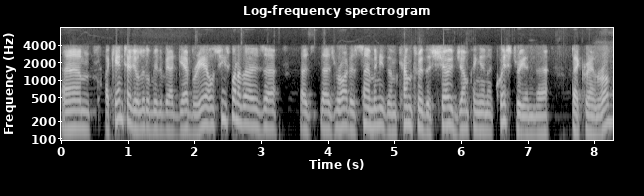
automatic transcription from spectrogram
Um, I can tell you a little bit about Gabrielle. She's one of those uh, those, those riders. So many of them come through the show jumping and equestrian uh, background. Rob,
